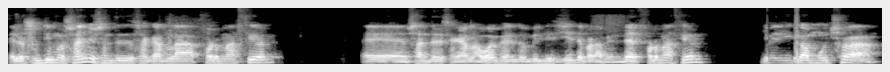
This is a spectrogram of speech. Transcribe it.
En los últimos años, antes de sacar la formación, eh, o sea, antes de sacar la web en el 2017 para vender formación, yo me he dedicado mucho a,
